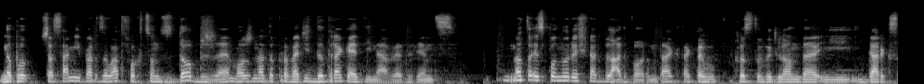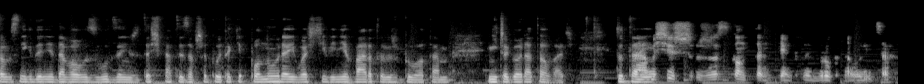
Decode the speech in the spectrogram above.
No bo czasami bardzo łatwo chcąc dobrze, można doprowadzić do tragedii nawet, więc no to jest ponury świat Bloodborne, tak? Tak to po prostu wygląda i Dark Souls nigdy nie dawał złudzeń, że te światy zawsze były takie ponure i właściwie nie warto już było tam niczego ratować. Tutaj... A myślisz, że skąd ten piękny bruk na ulicach?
